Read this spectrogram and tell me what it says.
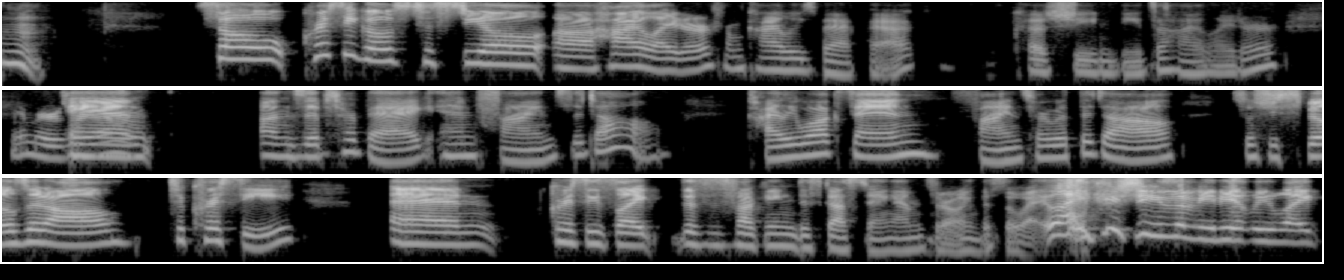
Mm. So Chrissy goes to steal a highlighter from Kylie's backpack because she needs a highlighter Yeah, and out. unzips her bag and finds the doll. Kylie walks in, finds her with the doll. So she spills it all to Chrissy. And Chrissy's like, This is fucking disgusting. I'm throwing this away. Like, she's immediately like,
